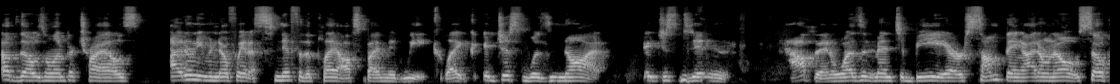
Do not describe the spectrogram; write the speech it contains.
of those Olympic trials, I don't even know if we had a sniff of the playoffs by midweek. Like it just was not, it just didn't happen. It wasn't meant to be or something. I don't know. So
